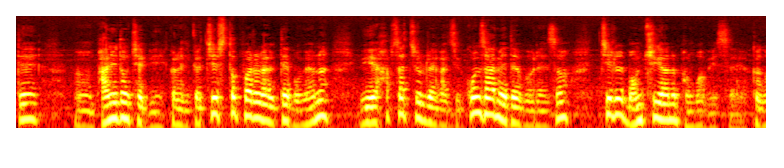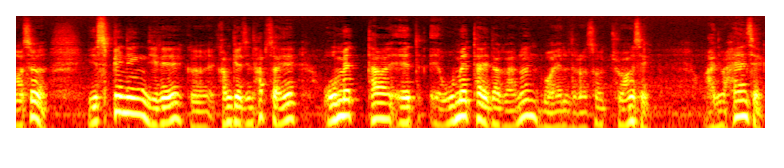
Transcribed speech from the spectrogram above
때 어, 반유동 채비 그러니까 찌 스토퍼를 할 때 보면은 위에 합사줄을 해가지고 꼰사 매듭을 해서 찌를 멈추게 하는 방법이 있어요. 그것은 이 스피닝 릴에 그 감겨진 합사에 5m에 5m에다가는 뭐 예를 들어서 주황색 아니면 하얀색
